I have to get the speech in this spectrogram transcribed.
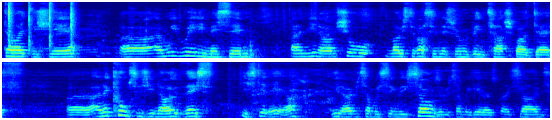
died this year, uh, and we really miss him. And you know, I'm sure most of us in this room have been touched by death. Uh, and of course, as you know, this he's still here. You know, every time we sing these songs, every time we hear those bass lines,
